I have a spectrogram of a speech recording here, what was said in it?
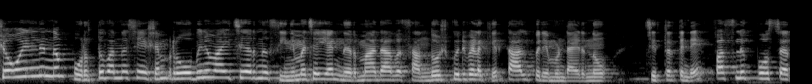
ഷോയിൽ നിന്നും പുറത്തു വന്ന ശേഷം റോബിനുമായി ചേർന്ന് സിനിമ ചെയ്യാൻ നിർമ്മാതാവ് സന്തോഷ് കുരുവിളയ്ക്ക് താല്പര്യമുണ്ടായിരുന്നു. ചിത്രത്തിന്റെ ഫസ്റ്റ് ലുക്ക് പോസ്റ്റർ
